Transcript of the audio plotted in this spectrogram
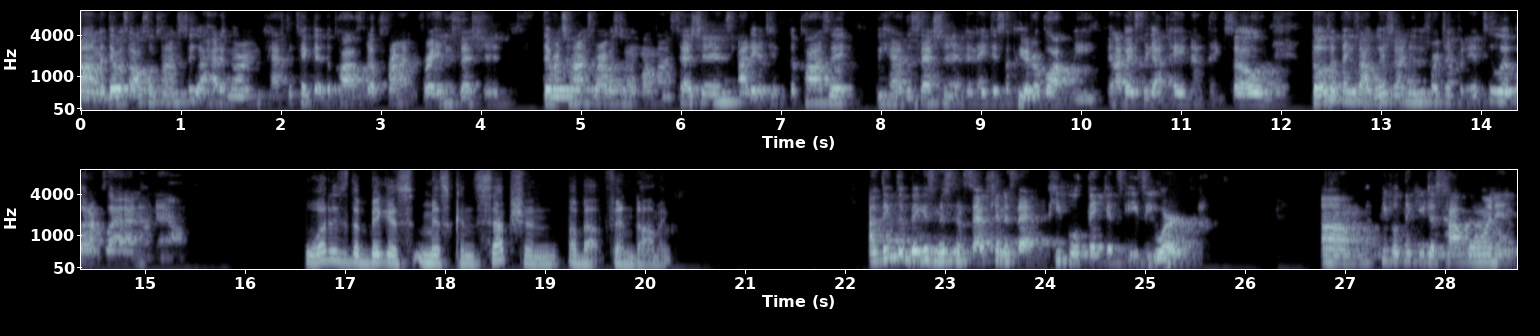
Um, and there was also times too, I had to learn you have to take that deposit up front for any session. There were times where I was doing online sessions. I didn't take the deposit. We had the session and then they disappeared or blocked me. And I basically got paid nothing. So those are things I wish I knew before jumping into it, but I'm glad I know now. What is the biggest misconception about findoming? I think the biggest misconception is that people think it's easy work. Um, people think you just hop on and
